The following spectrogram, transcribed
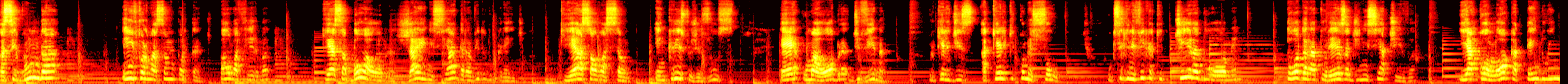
A segunda informação importante: Paulo afirma que essa boa obra já iniciada na vida do crente, que é a salvação em Cristo Jesus, é uma obra divina. Porque ele diz: aquele que começou, o que significa que tira do homem toda a natureza de iniciativa e a coloca tendo em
